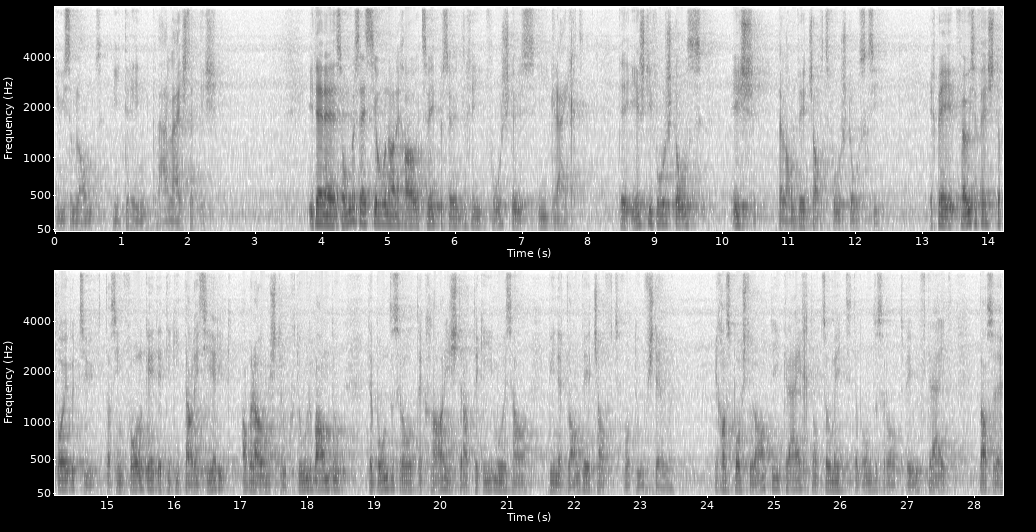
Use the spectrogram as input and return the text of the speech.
in unserem Land weiterhin gewährleistet ist. In dieser Sommersession habe ich auch zwei persönliche Vorstöße eingereicht. Der erste Vorstoß war der Landwirtschaftsvorstoß. Ich bin felsenfest davon überzeugt, dass infolge der Digitalisierung, aber auch im Strukturwandel der Bundesrat eine klare Strategie muss haben, wie er die Landwirtschaft aufstellen will. Ich habe das Postulat eingereicht und somit den Bundesrat beauftragt, dass er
